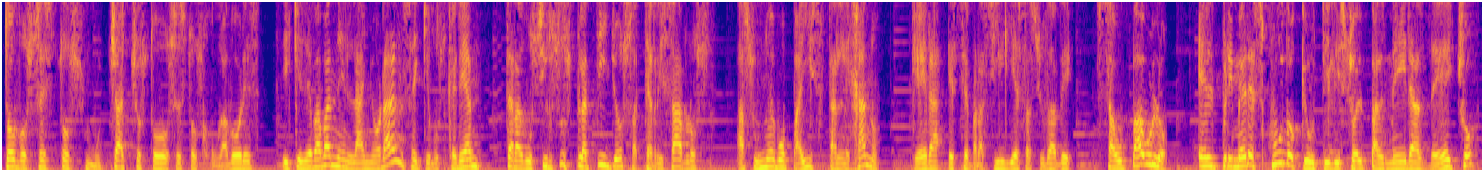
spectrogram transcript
todos estos muchachos, todos estos jugadores, y que llevaban en la añoranza y que buscarían traducir sus platillos, aterrizarlos a su nuevo país tan lejano, que era ese Brasil y esa ciudad de Sao Paulo. El primer escudo que utilizó el Palmeiras, de hecho,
